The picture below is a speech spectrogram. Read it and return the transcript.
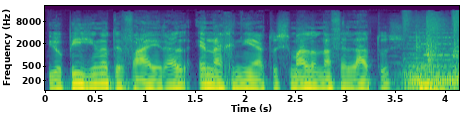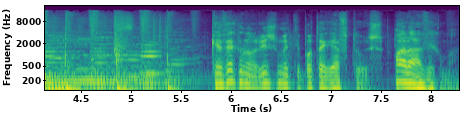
Οι οποίοι γίνονται viral Εν αγνία τους ή μάλλον άθελά τους και δεν γνωρίζουμε τίποτα για αυτούς. Παράδειγμα.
